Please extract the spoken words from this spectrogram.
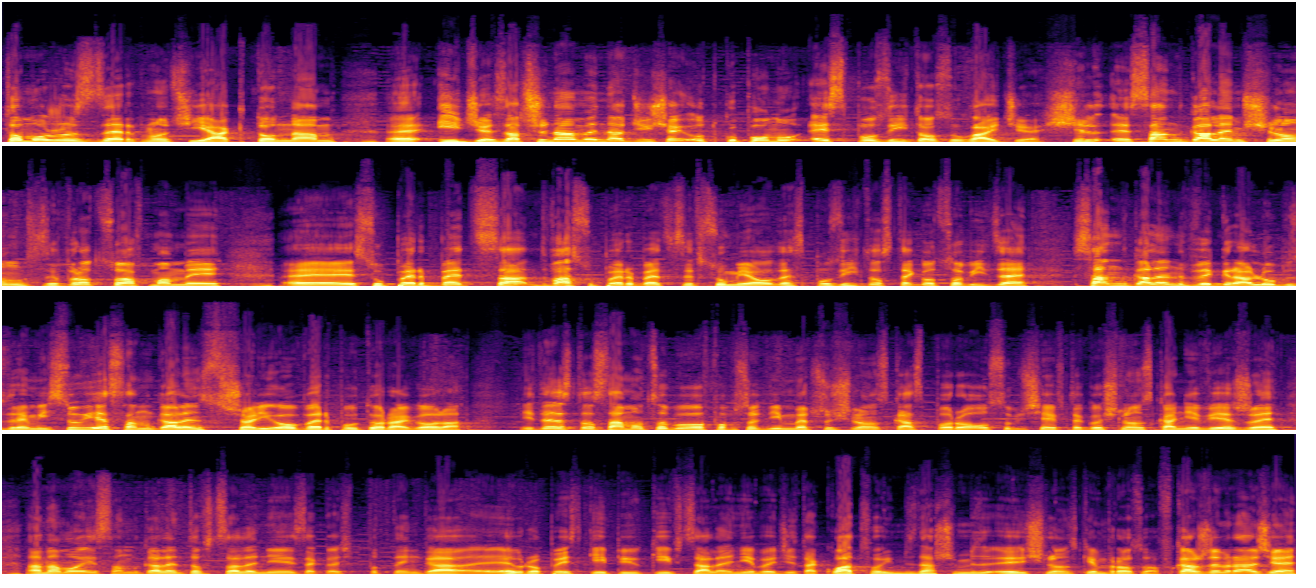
to możesz zerknąć jak to nam e, idzie. Zaczynamy na dzisiaj od kuponu Esposito, słuchajcie. Śl- e, Sandgalem Śląsk Wrocław mamy e, Superbetsa, dwa Superbetsy w sumie od Esposito z tego co widzę. Sandgalen wygra lub zremisuje, Sandgalen strzeli over półtora gola. I to jest to samo co było w poprzednim meczu Śląska. Sporo osób dzisiaj w tego Śląska nie wierzy, a na moje Sandgalen to wcale nie jest jakaś potęga europejskiej piłki wcale nie będzie tak łatwo im z naszym e, Śląskiem Wrocław. W każdym razie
